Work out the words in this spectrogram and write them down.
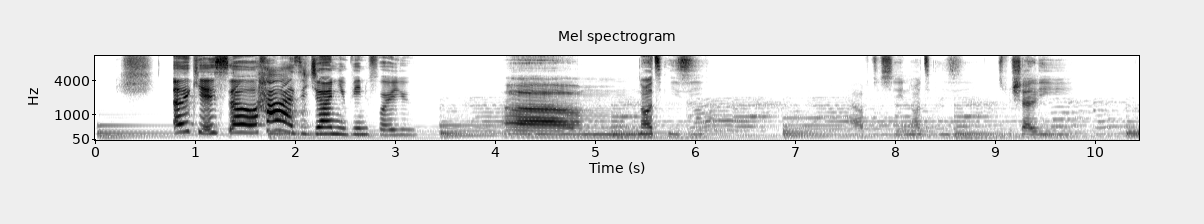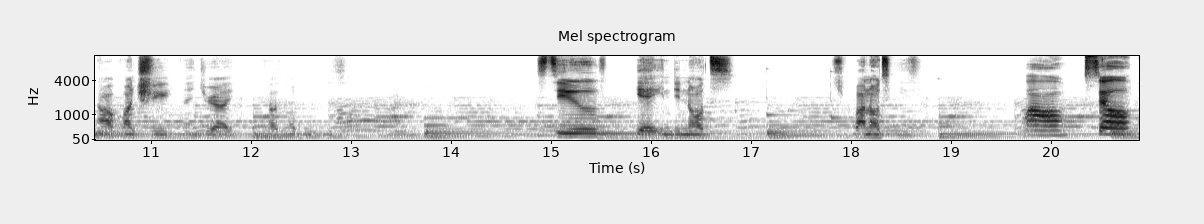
okay, so how has the journey been for you? Um, not easy. Have to say, not easy, especially in our country, Nigeria. It has not been easy, and still here in the north, super not easy. Wow. So,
